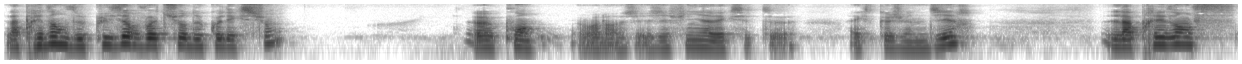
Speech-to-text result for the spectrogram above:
La présence de plusieurs voitures de collection. Euh, point. Voilà, j'ai fini avec, cette, euh, avec ce que je viens de dire. La présence,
